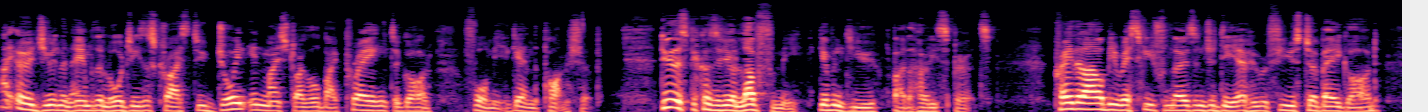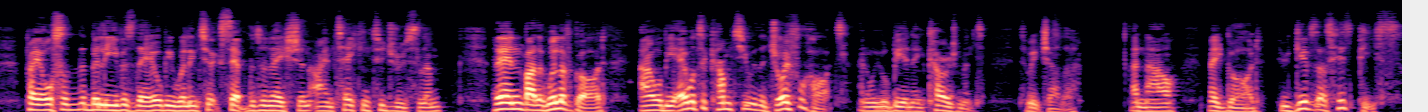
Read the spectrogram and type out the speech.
I urge you in the name of the Lord Jesus Christ to join in my struggle by praying to God for me. Again, the partnership. Do this because of your love for me, given to you by the Holy Spirit. Pray that I will be rescued from those in Judea who refuse to obey God. Pray also that the believers there will be willing to accept the donation I am taking to Jerusalem. Then, by the will of God, I will be able to come to you with a joyful heart, and we will be an encouragement to each other. And now, may God, who gives us his peace,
